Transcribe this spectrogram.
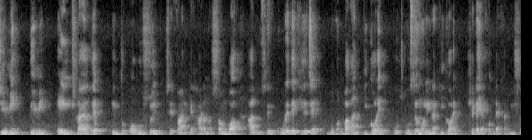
জেমি দিমি, এই ট্রায়োতে কিন্তু অবশ্যই শেফানকে হারানো সম্ভব। আল হোসেন করে দেখিয়েছে, মোহনবাগান কি করে, কোচ হোসে মলিনা কি করে, সেটাই এখন দেখার বিষয়।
